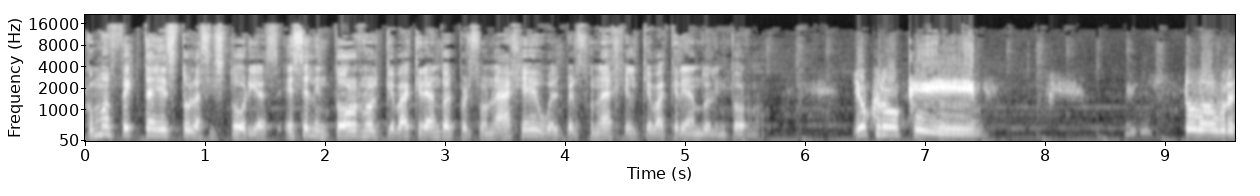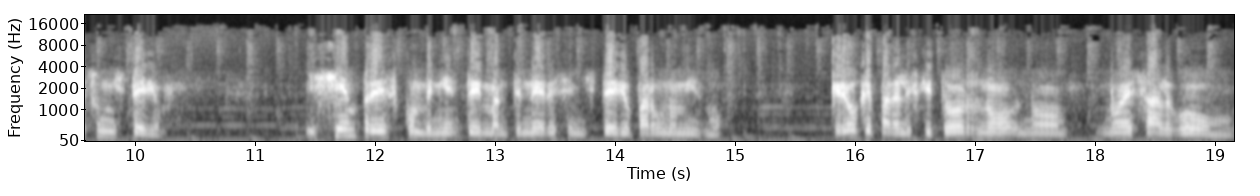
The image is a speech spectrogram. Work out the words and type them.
¿Cómo afecta esto las historias? ¿Es el entorno el que va creando al personaje o el personaje el que va creando el entorno? Yo creo que toda obra es un misterio y siempre es conveniente mantener ese misterio para uno mismo creo que para el escritor no, no, no es algo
